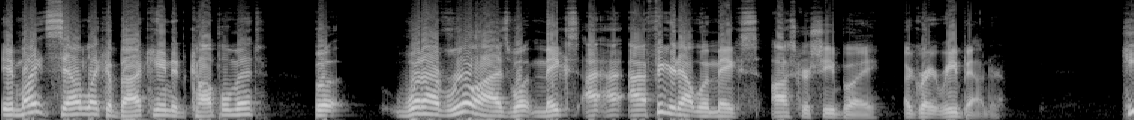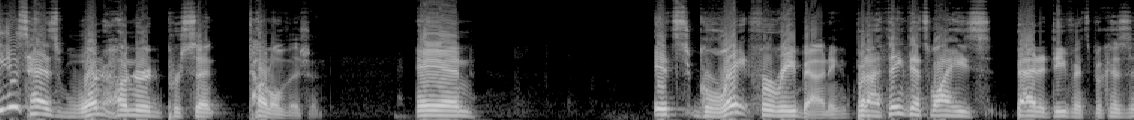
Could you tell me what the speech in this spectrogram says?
it might sound like a backhanded compliment, but what I've realized, what makes I I, I figured out what makes Oscar Sheboy a great rebounder. He just has 100% tunnel vision, and it's great for rebounding. But I think that's why he's bad at defense because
